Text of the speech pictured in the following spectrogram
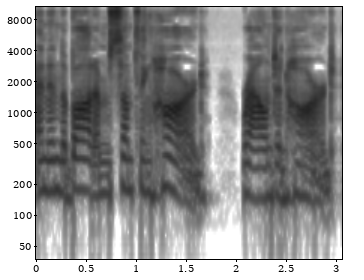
and in the bottom something hard, round and hard.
